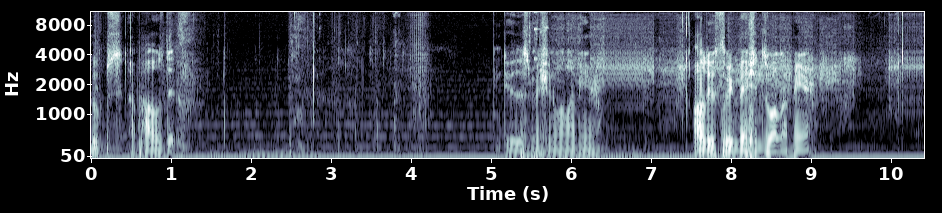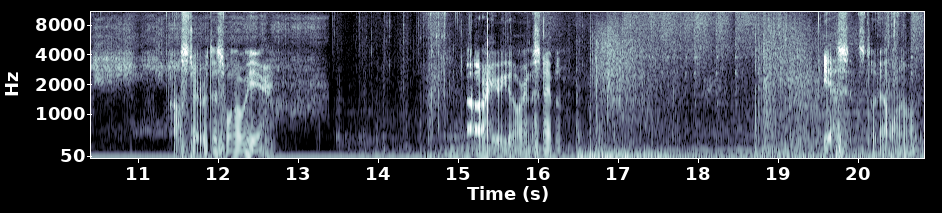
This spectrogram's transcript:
Oops, I paused it. Do this mission while I'm here. I'll do three missions while I'm here. I'll start with this one over here. Oh, here we go. We're gonna snipe them. Yes, it still got one of them.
